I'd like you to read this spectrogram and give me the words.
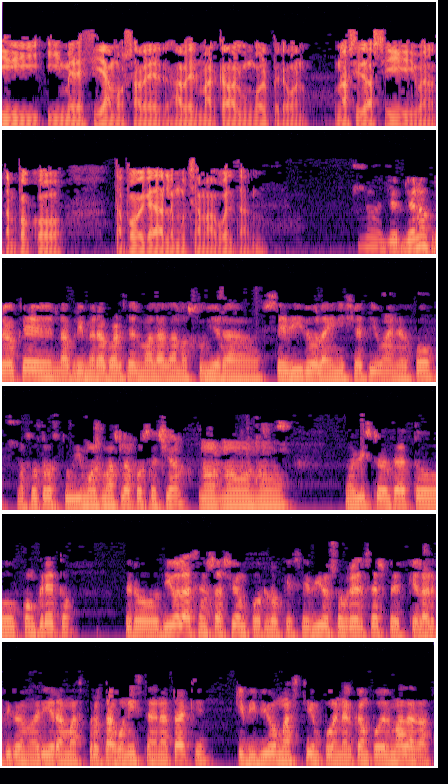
y, merecíamos haber haber marcado algún gol pero bueno no ha sido así y bueno, tampoco, tampoco hay que darle mucha más vuelta. ¿no? Yo, yo, no creo que en la primera parte del Málaga nos hubiera cedido la iniciativa en el juego. Nosotros tuvimos más la posesión. No, no, no, no he visto el dato concreto, pero dio la sensación por lo que se vio sobre el césped que el Atlético de Madrid era más protagonista en ataque, que vivió más tiempo en el campo del Málaga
